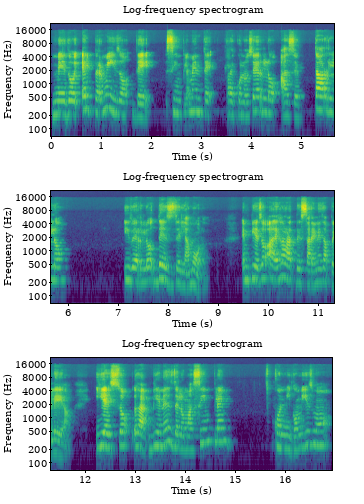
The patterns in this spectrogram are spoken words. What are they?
Me doy el permiso de simplemente reconocerlo, aceptarlo y verlo desde el amor. Empiezo a dejar de estar en esa pelea. Y eso, o sea, viene desde lo más simple conmigo mismo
